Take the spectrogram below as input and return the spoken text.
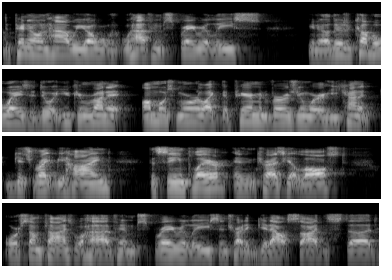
Depending on how we are, we'll have him spray release. You know, there's a couple ways to do it. You can run it almost more like the pyramid version where he kind of gets right behind the seam player and tries to get lost or sometimes we'll have him spray release and try to get outside the stud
